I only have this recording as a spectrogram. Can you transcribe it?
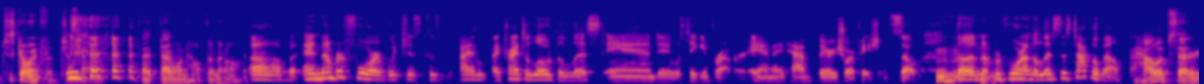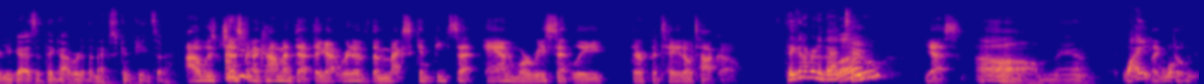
just go in for just that. that that won't help them at all. Um, and number four, which is because I I tried to load the list and it was taking forever, and I'd have very short patience. So Mhm, the mhm. number four on the list is Taco Bell. How upset are you guys that they got rid of the Mexican pizza? I was just going to comment that they got rid of the Mexican pizza and more recently their potato taco. They got rid of that What? too. Yes. Oh man, why? Like wh- the-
